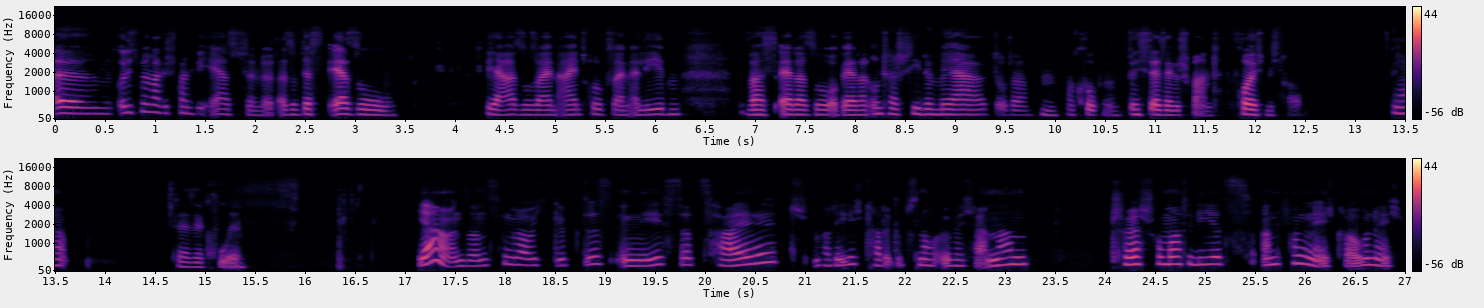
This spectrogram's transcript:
Ähm, und ich bin mal gespannt, wie er es findet. Also, dass er so, ja, so seinen Eindruck, sein Erleben, was er da so, ob er dann Unterschiede merkt oder hm, mal gucken. Bin ich sehr, sehr gespannt. Freue ich mich drauf. Ja. Sehr, sehr cool. Ja, ansonsten glaube ich, gibt es in nächster Zeit, überlege ich gerade, gibt es noch irgendwelche anderen Trash-Formate, die jetzt anfangen? Nee, ich glaube nicht.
